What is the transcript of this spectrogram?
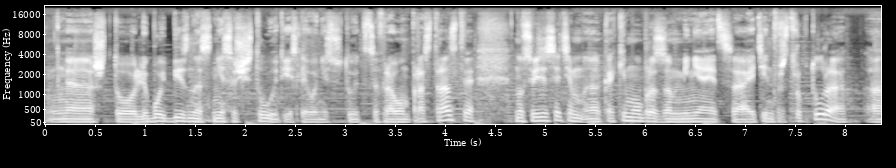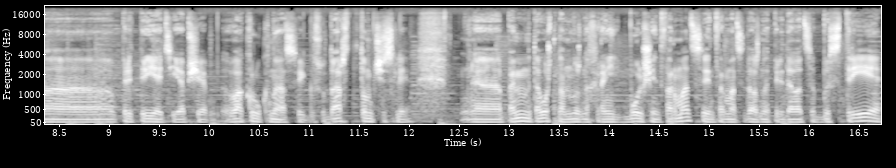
э, что любой бизнес не существует, если его не существует существует в цифровом пространстве. Но в связи с этим, э, каким образом меняется IT-инфраструктура э, предприятий вообще вокруг нас и государств в том числе. Э, помимо того, что нам нужно хранить больше информации, информация должна передаваться быстрее,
